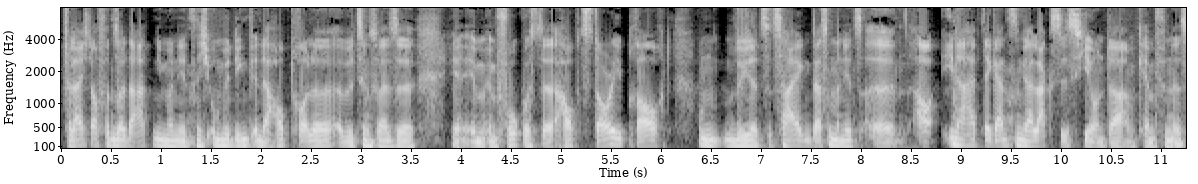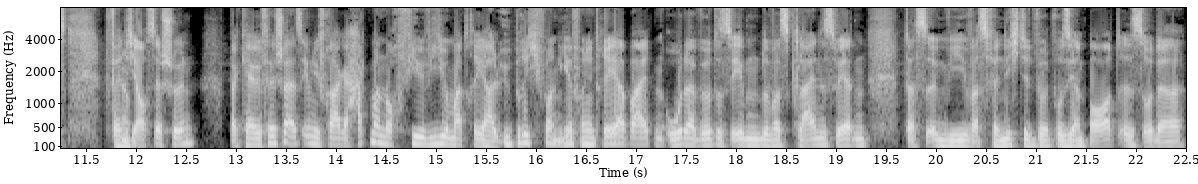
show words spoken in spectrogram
vielleicht auch von Soldaten, die man jetzt nicht unbedingt in der Hauptrolle, äh, beziehungsweise im, im Fokus der Hauptstory braucht, um wieder zu zeigen, dass man jetzt äh, auch innerhalb der ganzen Galaxis hier und da am Kämpfen ist. Fände ich auch sehr schön. Bei Carrie Fisher ist eben die Frage, hat man noch viel Videomaterial übrig von ihr, von den Dreharbeiten, oder wird es eben so was Kleines werden, dass irgendwie was vernichtet wird, wo sie an Bord ist, oder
